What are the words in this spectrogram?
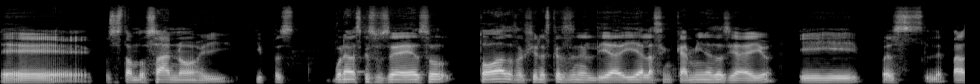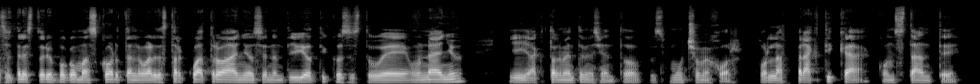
eh, pues estando sano y, y pues una vez que sucede eso, todas las acciones que haces en el día a día las encaminas hacia ello y pues para hacerte la historia un poco más corta, en lugar de estar cuatro años en antibióticos, estuve un año y actualmente me siento pues mucho mejor por la práctica constante.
